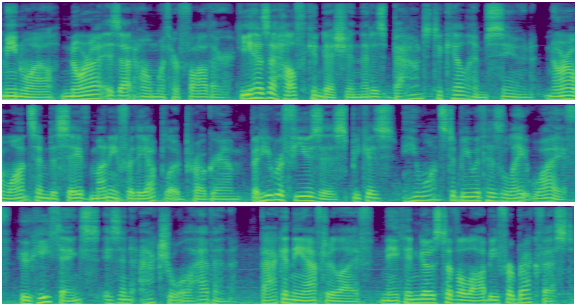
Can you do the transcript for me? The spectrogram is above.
Meanwhile, Nora is at home with her father. He has a health condition that is bound to kill him soon. Nora wants him to save money for the upload program, but he refuses because he wants to be with his late wife, who he thinks is in actual heaven. Back in the afterlife, Nathan goes to the lobby for breakfast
